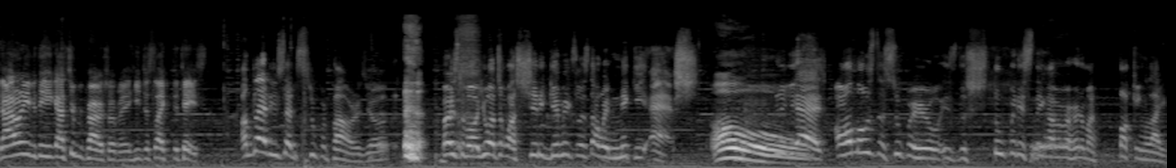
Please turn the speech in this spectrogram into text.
Now, I don't even think he got superpowers from it. He just liked the taste. I'm glad you said superpowers, yo. First of all, you want to talk about shitty gimmicks? Let's start with Nikki Ash. Oh. Nikki Ash, almost a superhero, is the stupidest thing I've ever heard in my fucking life.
